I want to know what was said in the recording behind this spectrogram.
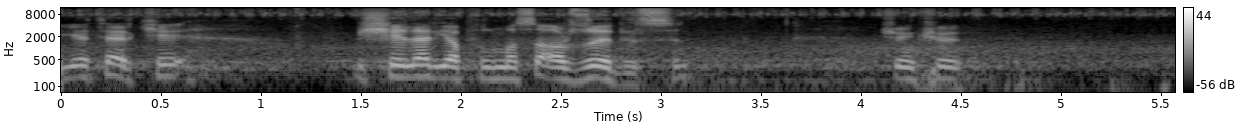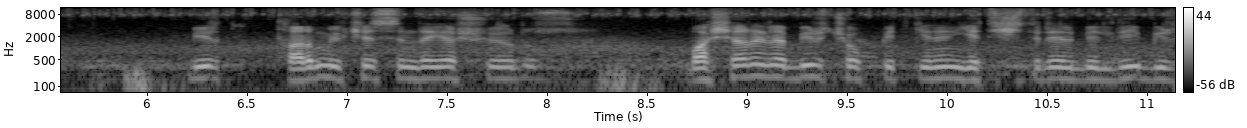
yeter ki bir şeyler yapılması arzu edilsin. Çünkü bir tarım ülkesinde yaşıyoruz. Başarıyla birçok bitkinin yetiştirilebildiği bir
